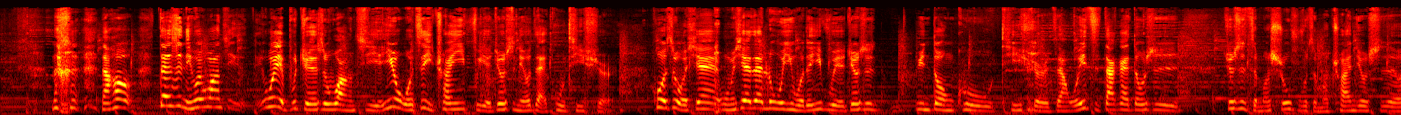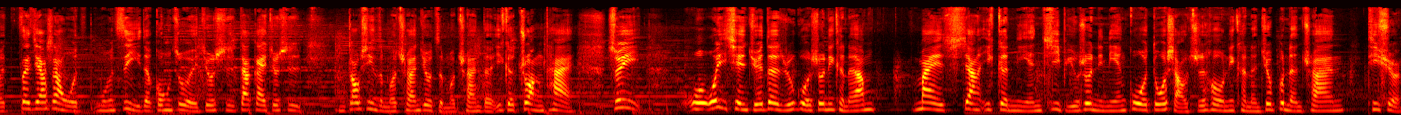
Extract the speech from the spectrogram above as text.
那然后但是你会忘记，我也不觉得是忘记，因为我自己穿衣服也就是牛仔裤 T 恤。或者是我现在，我们现在在录音，我的衣服也就是运动裤、T 恤这样。我一直大概都是就是怎么舒服怎么穿就是，再加上我我们自己的工作，也就是大概就是你高兴怎么穿就怎么穿的一个状态。所以我我以前觉得，如果说你可能要迈向一个年纪，比如说你年过多少之后，你可能就不能穿 T 恤。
